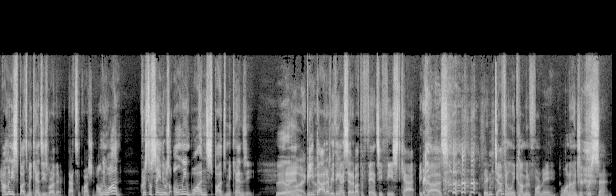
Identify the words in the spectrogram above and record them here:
how many Spuds MacKenzies were there? That's the question. Only one. Crystal's saying there was only one Spuds MacKenzie. really? And my beep God. out everything I said about the Fancy Feast cat because they're definitely coming for me 100%.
